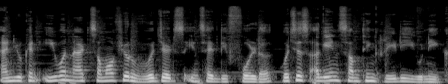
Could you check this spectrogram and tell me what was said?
And you can even add some of your widgets inside the folder, which is again something really unique.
